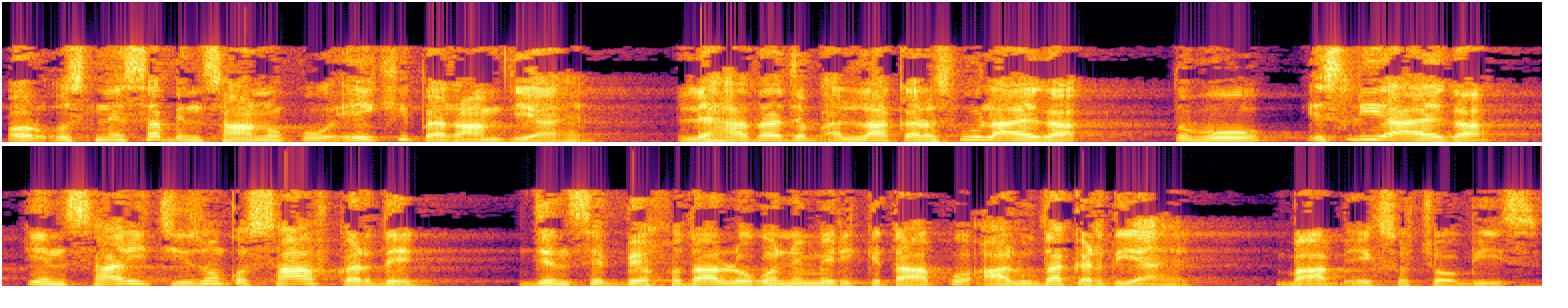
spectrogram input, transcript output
اور اس نے سب انسانوں کو ایک ہی پیغام دیا ہے۔ لہذا جب اللہ کا رسول آئے گا، تو وہ اس لیے آئے گا کہ ان ساری چیزوں کو صاف کر دے جن سے بے خدا لوگوں نے میری کتاب کو آلودہ کر دیا ہے۔ باب ایک سو چوبیس۔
